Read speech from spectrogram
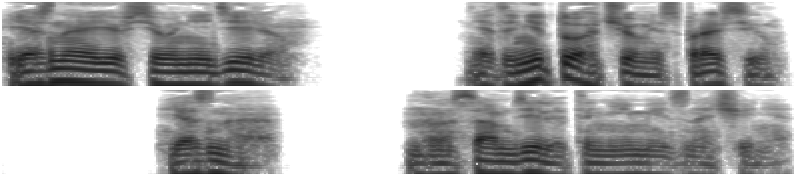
Я знаю ее всего неделю. Это не то, о чем я спросил. Я знаю. Но на самом деле это не имеет значения.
